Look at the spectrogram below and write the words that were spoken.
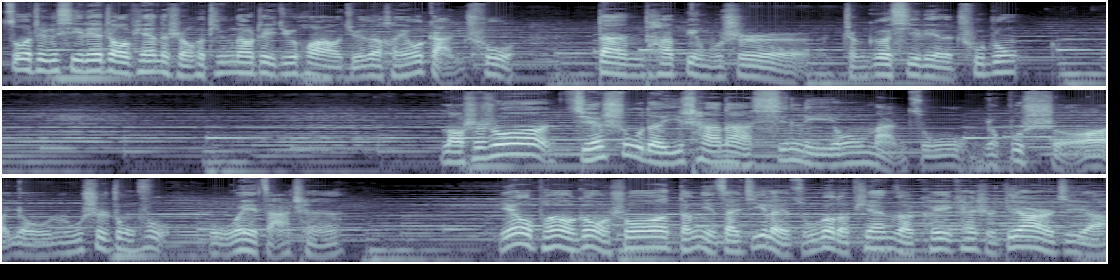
做这个系列照片的时候，听到这句话，我觉得很有感触，但它并不是整个系列的初衷。老实说，结束的一刹那，心里有满足，有不舍，有如释重负，五味杂陈。也有朋友跟我说，等你再积累足够的片子，可以开始第二季啊。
